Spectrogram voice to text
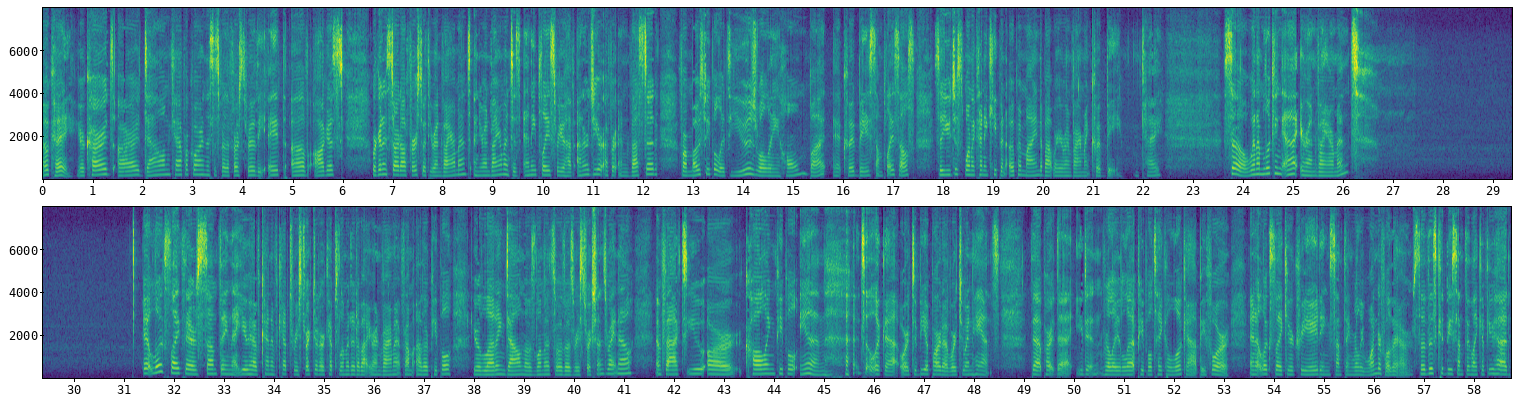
Okay, your cards are down, Capricorn. This is for the 1st through the 8th of August. We're going to start off first with your environment, and your environment is any place where you have energy or effort invested. For most people, it's usually home, but it could be someplace else. So you just want to kind of keep an open mind about where your environment could be. Okay. So when I'm looking at your environment, It looks like there's something that you have kind of kept restricted or kept limited about your environment from other people. You're letting down those limits or those restrictions right now. In fact, you are calling people in to look at or to be a part of or to enhance that part that you didn't really let people take a look at before. And it looks like you're creating something really wonderful there. So this could be something like if you had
